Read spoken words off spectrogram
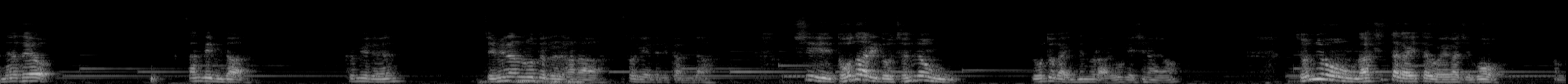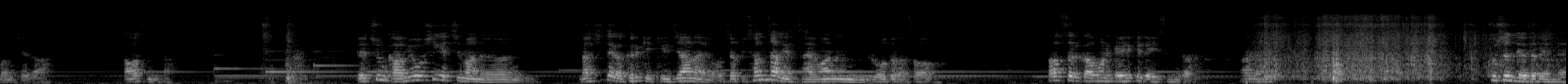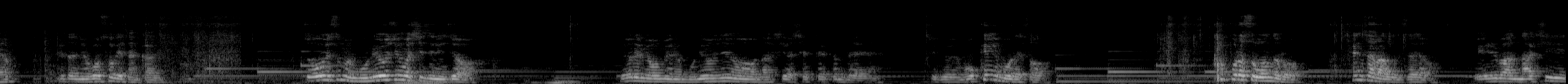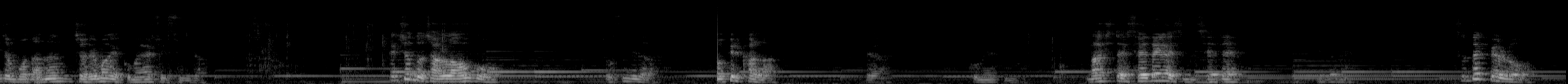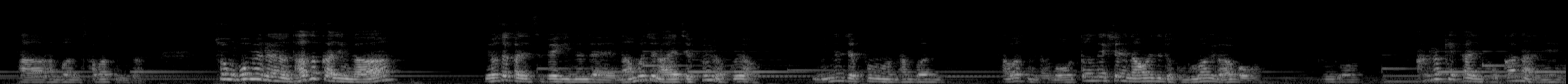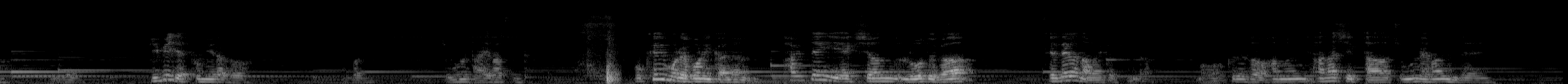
안녕하세요. 쌍대입니다. 금일은 재미난 rod를 하나 소개해 드릴까 합니다. 혹시 도다리도 전용 rod가 있는 걸 알고 계시나요? 전용 낚싯대가 있다고 해가지고 한번 제가 사왔습니다. 대충 감이 오시겠지만은 낚싯대가 그렇게 길지 않아요. 어차피 선상에서 사용하는 rod라서. 박스를 까보니까 이렇게 되어 있습니다. 안에 쿠션지가 들어있네요. 일단 요거 소개 잠깐. 조금 있으면 무늬오징어 시즌이죠? 여름이 오면은 무늬오징어 낚시가 시작될 건데 지금 오케이몰에서 카 플러스 원으로 생산을 하고 있어요. 일반 낚시점보다는 저렴하게 구매할 수 있습니다 액션도 잘 나오고 좋습니다. 어필 칼라 제가 구매했습니다. 낚싯대 3대가 있습니다. 3대. 이번에 스펙별로 다 한번 사봤습니다. 총 보면은 다섯 가지인가? 여섯 가지 스펙이 있는데 나머지는 아예 제품이 없고요. 지금 있는 제품은 한번 사봤습니다. 뭐 어떤 액션이 나오는지도 궁금하기도 하고. 그리고 그렇게까지 고가는 아니에요 비비 제품이라서 한번 주문을 다 해봤습니다. 오케이몰에 보니까는 8대2 액션 로드가 3대가 나와 있었습니다. 뭐 그래서 한번 하나씩 다 주문을 해봤는데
